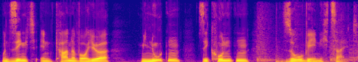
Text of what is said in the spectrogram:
und singt in Carnavoyeur Minuten, Sekunden, so wenig Zeit.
